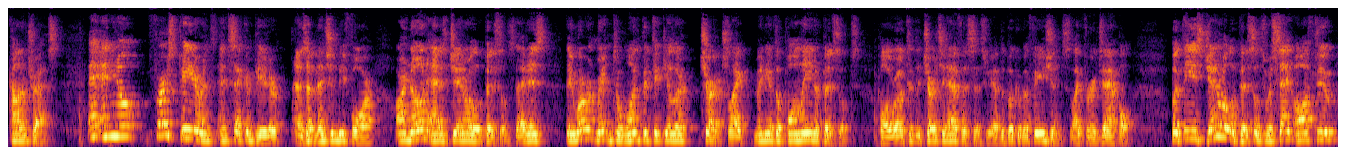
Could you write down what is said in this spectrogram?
contrast. And, and you know, First Peter and, and Second Peter, as I've mentioned before, are known as general epistles. That is, they weren't written to one particular church, like many of the Pauline epistles. Paul wrote to the church at Ephesus. We have the book of Ephesians, like for example. But these general epistles were sent off to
